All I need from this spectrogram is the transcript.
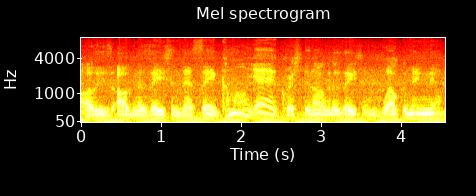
All these organizations that saying, come on, yeah, Christian organizations, welcoming them.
